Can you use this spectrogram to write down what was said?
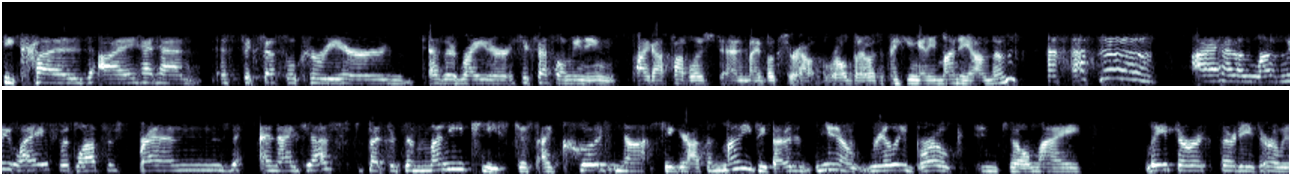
because I had had a successful career as a writer, successful meaning I got published and my books are out in the world, but I wasn't making any money on them. I had a lovely life with lots of friends, and I just, but the money piece, just I could not figure out the money piece. I was, you know, really broke until my late 30s, early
